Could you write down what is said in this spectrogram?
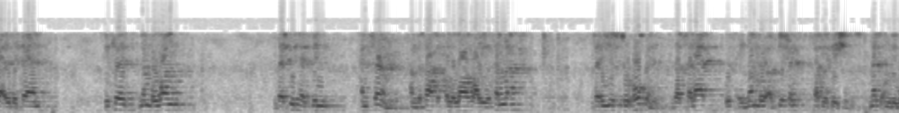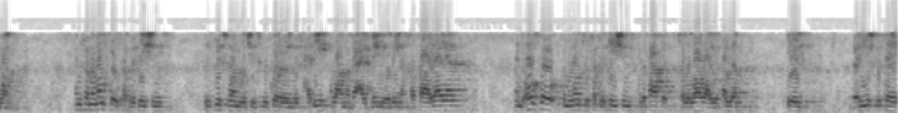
Fa'idatan. He says, number one, that it has been confirmed from the Prophet ﷺ that he used to open the salat with a number of different supplications, not only one. And from amongst those supplications is this one which is recorded in this hadith, اللهم باعد بيني وبين خطاياي and also from amongst the supplications of the Prophet ﷺ is that he used to say,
